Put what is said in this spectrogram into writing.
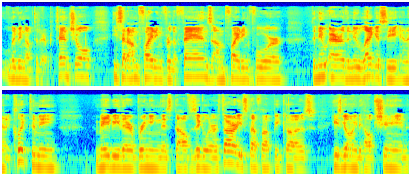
living up to their potential. He said, I'm fighting for the fans. I'm fighting for the new era, the new legacy. And then it clicked to me maybe they're bringing this Dolph Ziggler authority stuff up because he's going to help Shane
